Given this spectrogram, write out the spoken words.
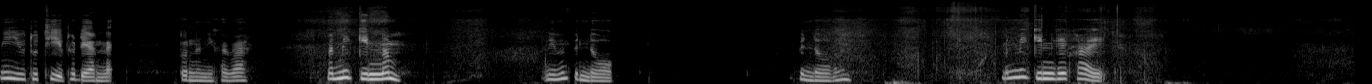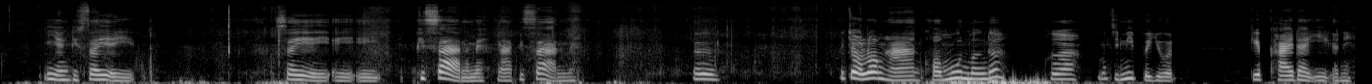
มีอยู่ทุกทีทุกแดนแหละต้นนั้นนี่ใครว่า มันไมีกินน้ำนี่มันเป็นดอก เป็นดอกน้ำมันไมีกินคล้ายๆนี่ยังที่ใส่ไอ้ใส่ไอ้ไอ้พิซซ่านะแม่นาพิซซ่านะแม่ เออพี่เจ้าลองหาข้อมูลเมืองเด้อเพื่อมันจะมีประโยชน์ เก็บขายได้อีกอันนี้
